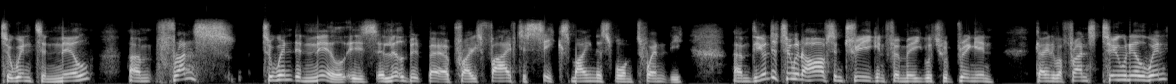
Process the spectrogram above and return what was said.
to win to nil, um, France to win to nil is a little bit better price, five to six minus one twenty. Um, the under two and a half is intriguing for me, which would bring in kind of a France two 0 win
